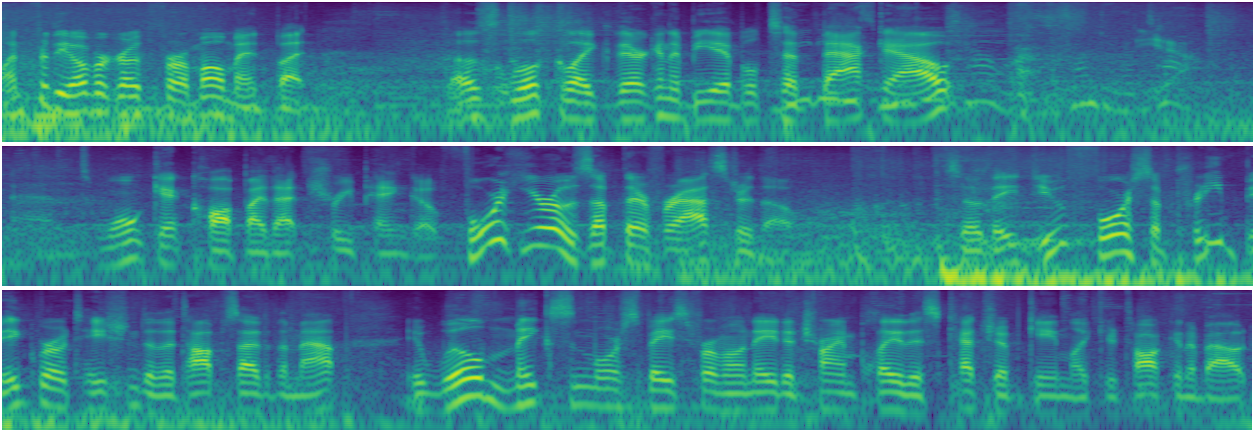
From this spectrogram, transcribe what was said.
Went for the overgrowth for a moment, but does look like they're going to be able to back out. Yeah. And won't get caught by that tree pango. Four heroes up there for Aster, though. So they do force a pretty big rotation to the top side of the map. It will make some more space for Monet to try and play this catch-up game like you're talking about.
